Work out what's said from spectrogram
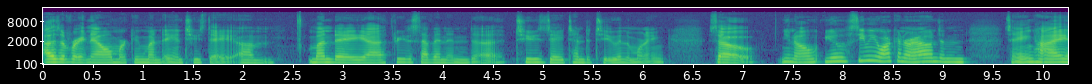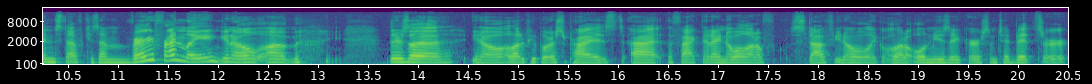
as of right now, I'm working Monday and Tuesday. Um, Monday uh, three to seven, and uh, Tuesday ten to two in the morning. So you know, you'll see me walking around and saying hi and stuff because I'm very friendly. You know, um, there's a you know a lot of people are surprised at the fact that I know a lot of stuff. You know, like a lot of old music or some tidbits or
